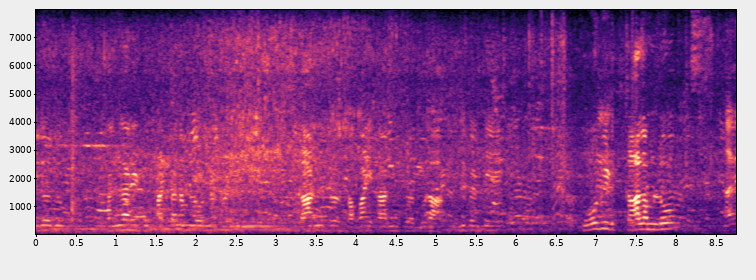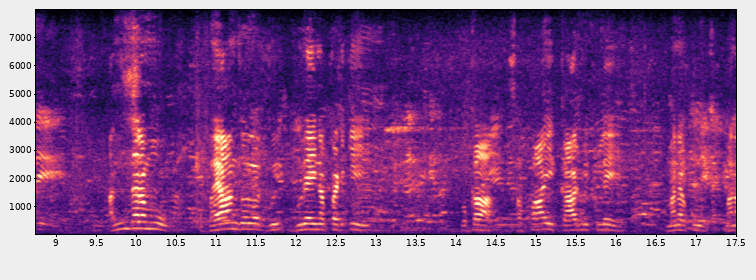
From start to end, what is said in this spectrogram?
ఈరోజు సంగారెడ్డి పట్టణంలో ఉన్నటువంటి కార్మికులు సఫాయి కార్మికులకు కూడా ఎందుకంటే కోవిడ్ కాలంలో అందరము భయాందోళన గురైనప్పటికీ ఒక సఫాయి కార్మికులే మనకు మన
